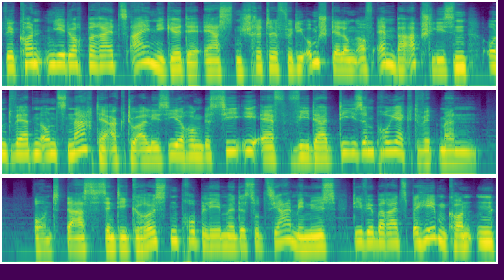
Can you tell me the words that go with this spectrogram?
Wir konnten jedoch bereits einige der ersten Schritte für die Umstellung auf Ember abschließen und werden uns nach der Aktualisierung des CEF wieder diesem Projekt widmen. Und das sind die größten Probleme des Sozialmenüs, die wir bereits beheben konnten,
